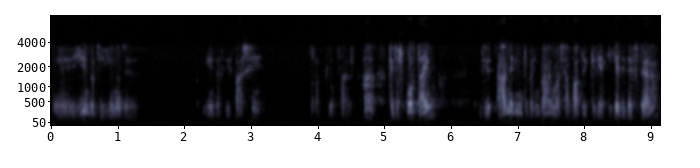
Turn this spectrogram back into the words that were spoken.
ε, γίνεται ό,τι γίνεται. Γίνεται αυτή η φάση. Τώρα ποιο φάση. Α, και το Sport Time, δι- αν έγινε το παιχνίδι παράδειγμα Σαββάτο ή Κυριακή για τη Δευτέρα,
